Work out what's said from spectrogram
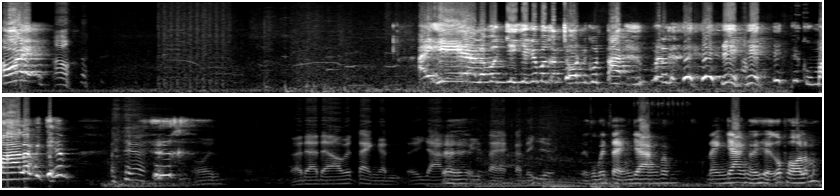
โอ้ยเอ้าไอ้เฮียแล้วมึงยิงอย่างนี้มันก็ชนกูตายมันกูมาแล้วพี่เจมส์โอ้ย เดี๋ยวเดี๋ยวเอาไปแต่งกันไอ้ยางเออมันมีแตกกันไอ้เหี้ยเดี๋ยวกูไปแต่งยางแป๊บแต่งยางเฉยๆก็พอแล้วมั้ง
